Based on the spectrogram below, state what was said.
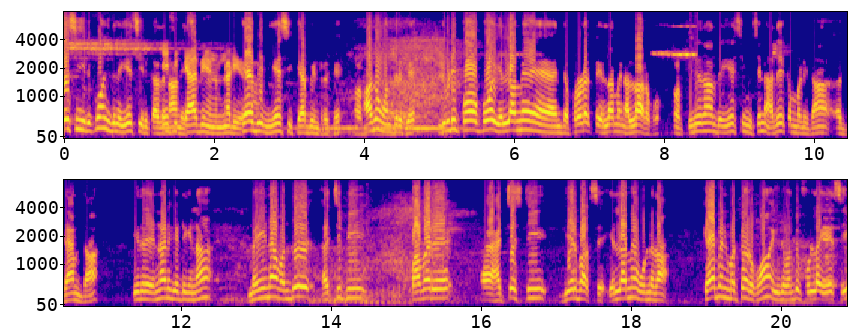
ஏசி இருக்கும் இதுல ஏசி இருக்காது. கேபின் முன்னாடி கேபின் ஏசி கேபின் இருக்கு. அதுவும் வந்திருக்கு. இப்படி போக போக எல்லாமே இந்த ப்ராடக்ட் எல்லாமே நல்லா இருக்கும். இதுதான் இந்த ஏசி மிஷின் அதே கம்பெனி தான் கேம் தான். இதுல என்னன்னு கேட்டிங்கன்னா மெயினா வந்து HP power HST gear box எல்லாமே ஒன்று தான் கேபின் மட்டும் இருக்கும். இது வந்து ஃபுல்லாக ஏசி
